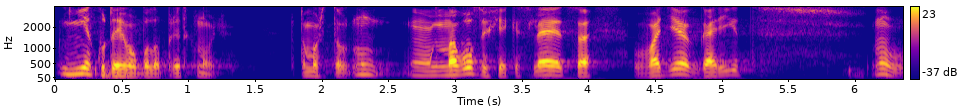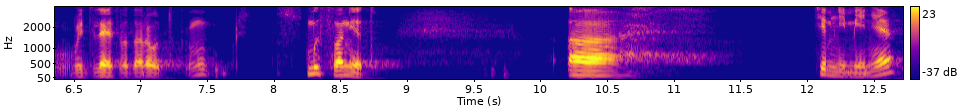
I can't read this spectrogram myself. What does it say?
некуда его было приткнуть. Потому что ну, на воздухе окисляется, в воде горит, ну, выделяет водород. Ну, смысла нет. А, тем не менее,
